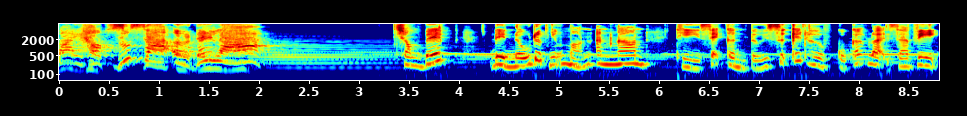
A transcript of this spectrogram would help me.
Bài học rút ra ở đây là Trong bếp, để nấu được những món ăn ngon thì sẽ cần tới sự kết hợp của các loại gia vị.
